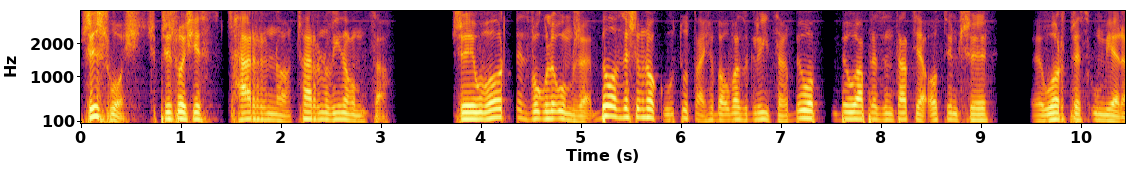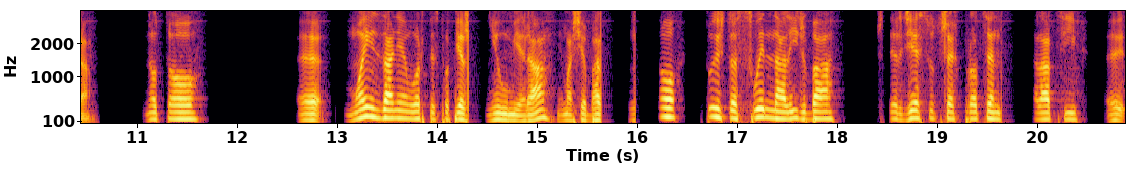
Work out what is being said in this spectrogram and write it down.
przyszłość, przyszłość jest czarno, czarnowinąca? Czy WordPress w ogóle umrze? Było w zeszłym roku, tutaj chyba u was w Gliwicach, było, była prezentacja o tym, czy e, WordPress umiera. No to e, moim zdaniem WordPress po pierwsze nie umiera, nie ma się bardzo... No, tu już to słynna liczba 43% instalacji, e,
